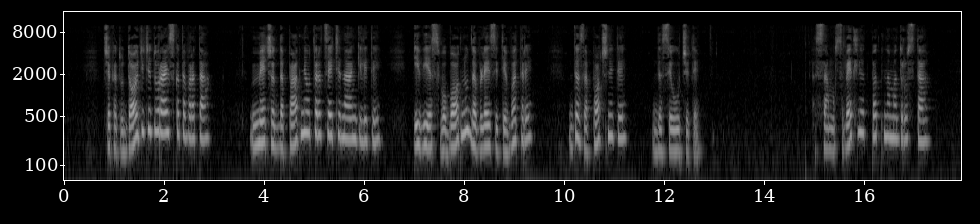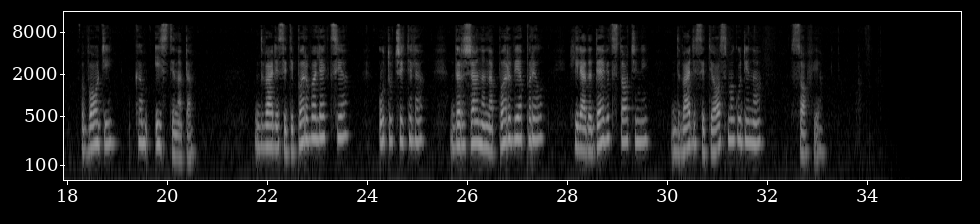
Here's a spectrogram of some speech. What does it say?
че като дойдете до райската врата, мечът да падне от ръцете на ангелите и вие свободно да влезете вътре, да започнете да се учите. Само светлият път на мъдростта води към истината. 21 лекция от учителя, държана на 1 април 1928 година, София.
